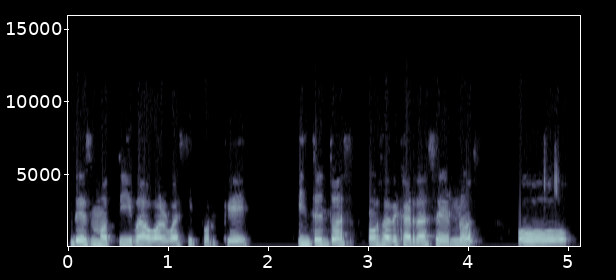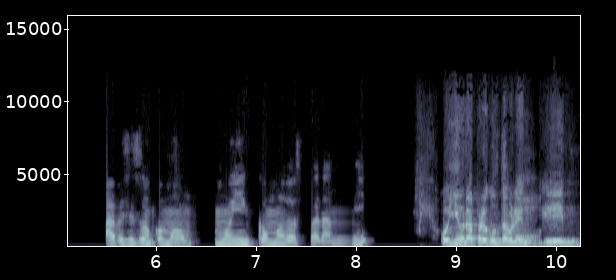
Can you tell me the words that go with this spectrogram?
desmotiva o algo así porque intento, o sea, dejar de hacerlos o a veces son como muy incómodos para mí Oye, una pregunta, Bren. Eh,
